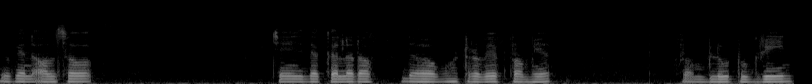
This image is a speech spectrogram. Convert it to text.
You can also change the color of the water wave from here from blue to green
